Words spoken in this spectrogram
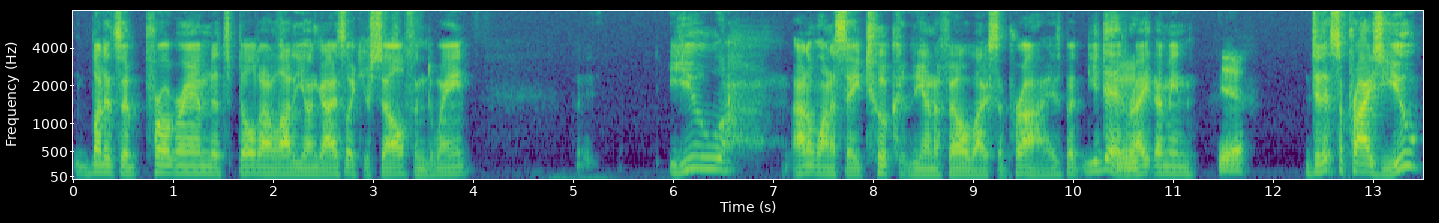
but it's a program that's built on a lot of young guys like yourself and Dwayne. You, I don't want to say took the NFL by surprise, but you did, mm-hmm. right? I mean, yeah. Did it surprise you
